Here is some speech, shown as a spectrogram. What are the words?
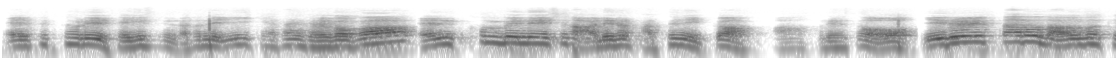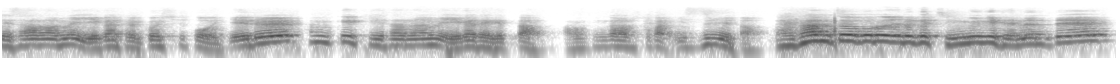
n 팩토리얼이 되겠습니다. 근데 이 계산 결과가 n combination r이랑 같으니까 아 그래서 얘를 따로 나눠서 계산하면 얘가 될 것이고 얘를 함께 계산하면 얘가 되겠다 라고 생각할 수가 있습니다. 계산적으로 이렇게 증명이 되는데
